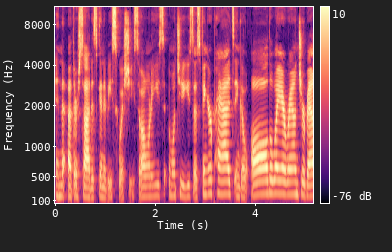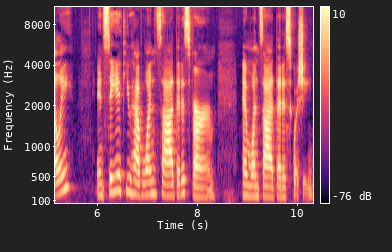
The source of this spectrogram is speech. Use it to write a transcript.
and the other side is going to be squishy. So I want to use I want you to use those finger pads and go all the way around your belly and see if you have one side that is firm and one side that is squishy.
